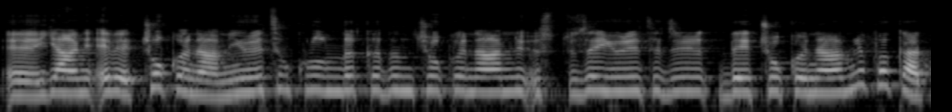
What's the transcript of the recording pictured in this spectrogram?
Ee, yani evet çok önemli. Yönetim kurulunda kadın çok önemli. Üst düzey yönetici de çok önemli. Fakat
